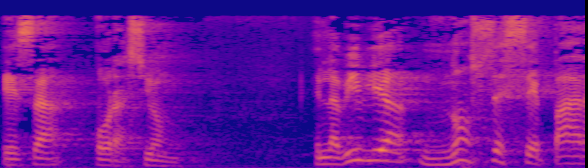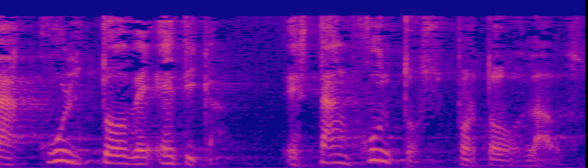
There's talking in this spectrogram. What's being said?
esa oración. En la Biblia no se separa culto de ética, están juntos por todos lados.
